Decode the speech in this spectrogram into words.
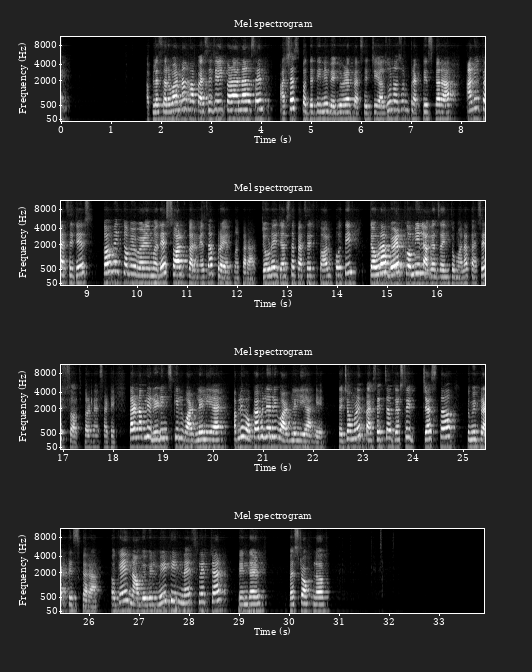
आपल्या सर्वांना हा पॅसेजही कळाला असेल. अशाच पद्धतीने वेगवेगळ्या पॅसेजची अजून अजून प्रॅक्टिस करा. आणि पॅसेजेस कमीत कमी वेळेमध्ये सॉल्व्ह करण्याचा प्रयत्न करा. जेवढे जास्त पॅसेज सॉल्व्ह होतील तेवढा वेळ कमी लागत जाईल तुम्हाला पॅसेज सॉल्व करण्यासाठी. कारण आपली रिडिंग स्किल वाढलेली आहे आपली व्होकॅब्युलरी वाढलेली आहे. त्याच्यामुळे पॅसेजचा जास्तीत जास्त तुम्ही प्रॅक्टिस करा. Okay now we will meet in next lecture then best of luck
